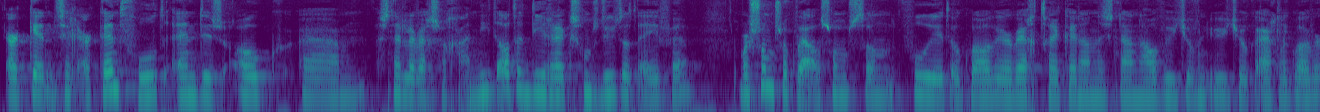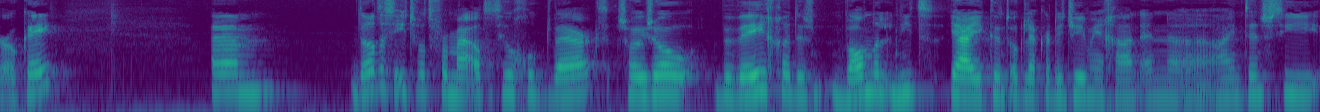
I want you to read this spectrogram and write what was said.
erkent, zich erkend voelt en dus ook um, sneller weg zou gaan. Niet altijd direct, soms duurt dat even. Maar soms ook wel. Soms dan voel je het ook wel weer wegtrekken. En dan is het na een half uurtje of een uurtje ook eigenlijk wel weer oké. Ehm, dat is iets wat voor mij altijd heel goed werkt. Sowieso bewegen, dus wandelen. Niet, ja, je kunt ook lekker de gym ingaan en uh, high intensity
